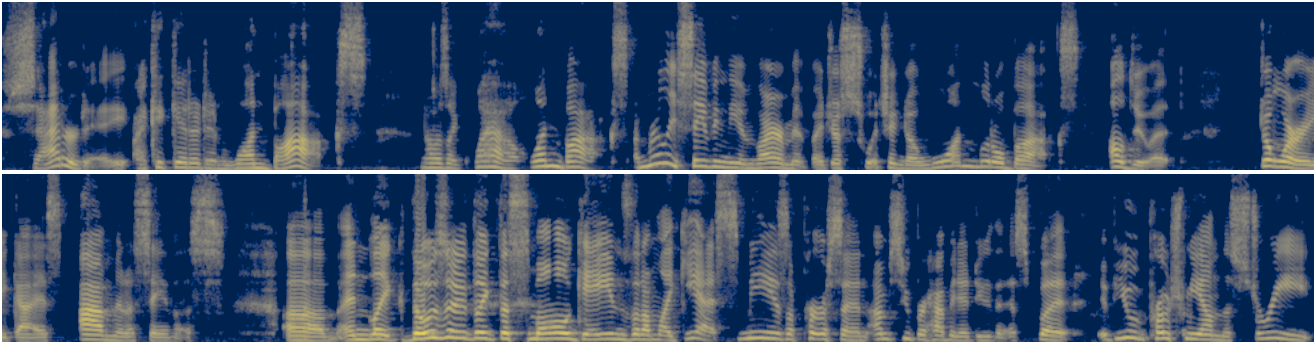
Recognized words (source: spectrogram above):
Saturday, I could get it in one box. And I was like, wow, one box. I'm really saving the environment by just switching to one little box. I'll do it. Don't worry, guys. I'm to save us. Um, and like those are like the small gains that I'm like, yes, me as a person, I'm super happy to do this. But if you approach me on the street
